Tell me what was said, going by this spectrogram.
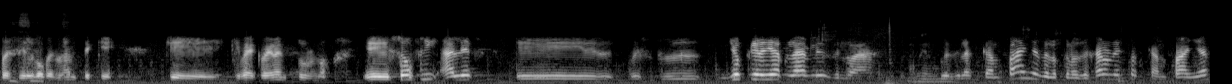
pues el gobernante que, que, que va a caer en turno. Eh, Sofi, Alex, eh, pues yo quería hablarles de, la, pues, de las campañas, de lo que nos dejaron estas campañas.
